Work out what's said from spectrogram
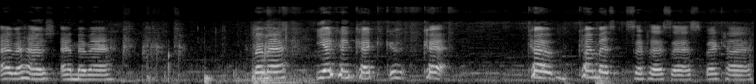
our house, and mama. Mama, you can kick, kick. Come, come. Princess. Back here.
